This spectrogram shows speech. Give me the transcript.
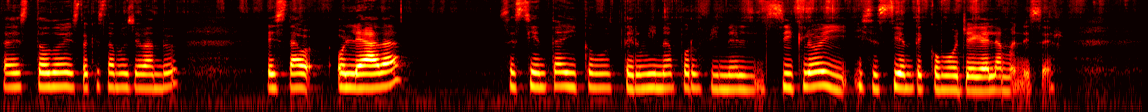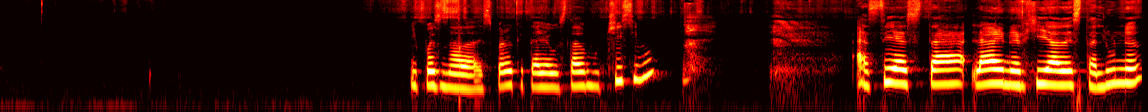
¿Sabes? Todo esto que estamos llevando, esta oleada, se siente ahí como termina por fin el ciclo y, y se siente como llega el amanecer. Y pues nada, espero que te haya gustado muchísimo. Así está la energía de esta luna.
